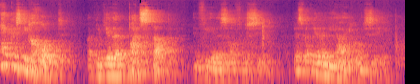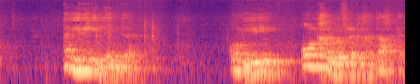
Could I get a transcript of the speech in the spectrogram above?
Ek is die God wat met julle pad stap en vir julle sal voorsien. Dis wat Jeremia kom sê. In hierdie ellende kom hierdie ongelooflike gedagte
